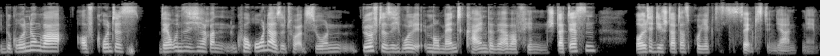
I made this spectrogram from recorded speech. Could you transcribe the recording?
Die Begründung war, aufgrund des, der unsicheren Corona-Situation dürfte sich wohl im Moment kein Bewerber finden. Stattdessen wollte die Stadt das Projekt selbst in die Hand nehmen.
